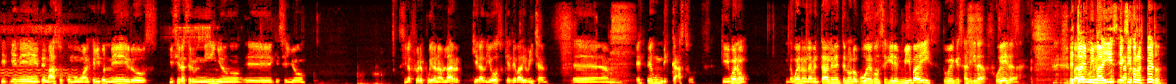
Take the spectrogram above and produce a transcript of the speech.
que tiene temazos como Angelitos Negros, Quisiera ser un niño, eh, qué sé yo. Si las flores pudieran hablar, Quiera Dios, que es de Buddy Richard. Eh, este es un discazo. Y bueno, bueno, lamentablemente no lo pude conseguir en mi país. Tuve que salir afuera. estoy en mi país y exijo respeto.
